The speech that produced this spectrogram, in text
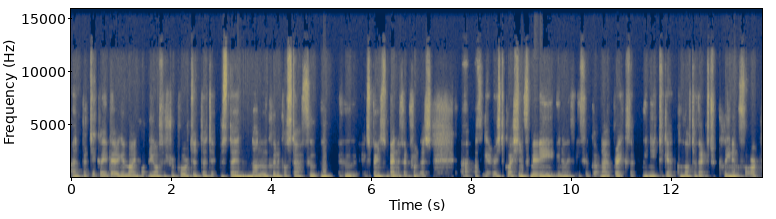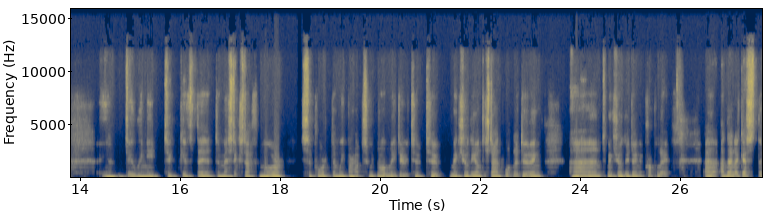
And particularly bearing in mind what the office reported that it was the non clinical staff who, who, who, experienced the benefit from this. Uh, I think it raised a question for me you know, if, if we've got an outbreak that we need to get a lot of extra cleaning for, you know, do we need to give the domestic staff more? Support than we perhaps would normally do to, to make sure they understand what they're doing and make sure they're doing it properly. Uh, and then I guess the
